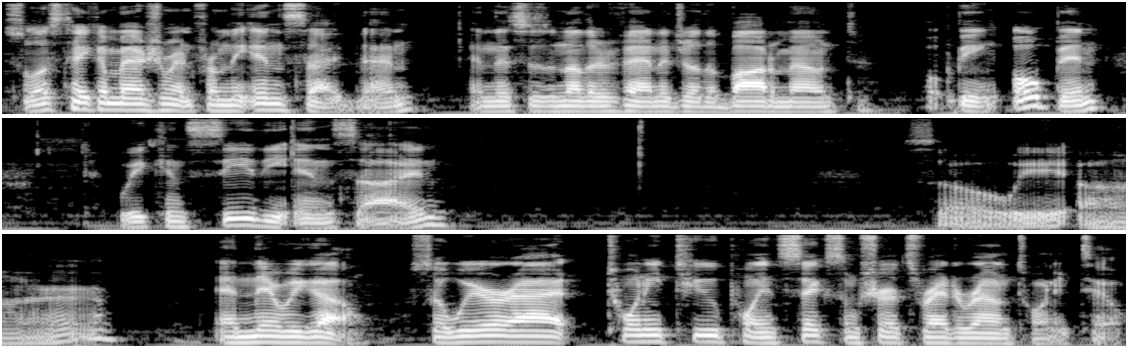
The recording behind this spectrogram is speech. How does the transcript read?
So let's take a measurement from the inside then and this is another advantage of the bottom mount being open, we can see the inside. So we are, and there we go. So we're at 22.6. I'm sure it's right around 22.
